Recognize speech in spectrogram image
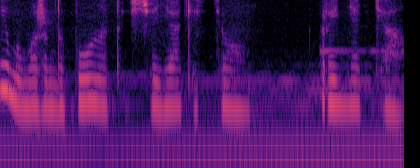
І ми можемо доповнити ще якістю прийняття.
